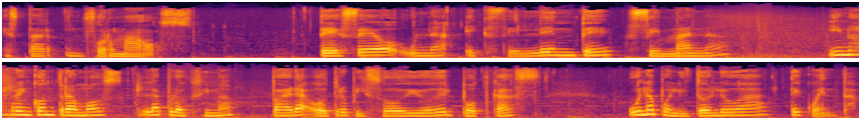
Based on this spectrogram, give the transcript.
estar informados. Te deseo una excelente semana y nos reencontramos la próxima para otro episodio del podcast Una politóloga te cuenta.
